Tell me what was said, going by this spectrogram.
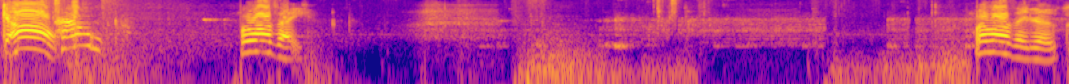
Get out! Help! Where are they? Where are they, Luke?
